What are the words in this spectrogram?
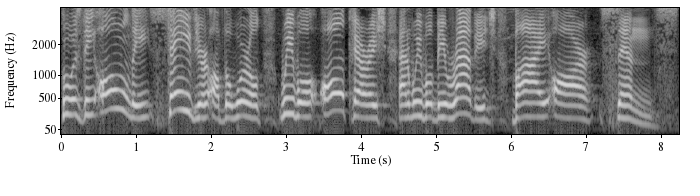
who is the only Savior of the world, we will all perish and we will be ravaged by our sins.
